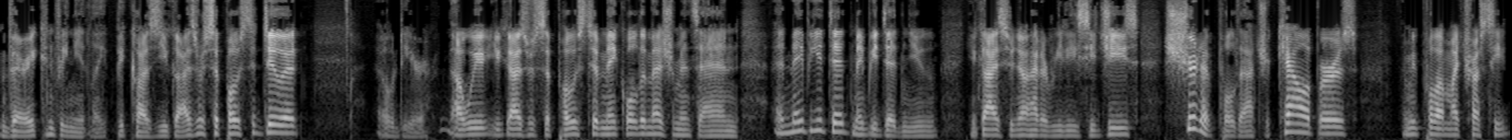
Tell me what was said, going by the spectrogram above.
very conveniently because you guys were supposed to do it Oh dear. Uh, we you guys were supposed to make all the measurements and and maybe you did, maybe you didn't. You you guys who know how to read ECGs should have pulled out your calipers. Let me pull out my trusty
